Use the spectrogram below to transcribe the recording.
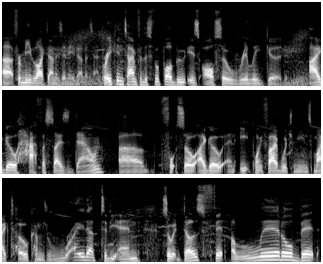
Uh, for me, Lockdown is an 8 out of 10. Break-in time for this football boot is also really good. I go half a size down, uh, for, so I go an 8.5, which means my toe comes right up to the end, so it does fit a little bit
